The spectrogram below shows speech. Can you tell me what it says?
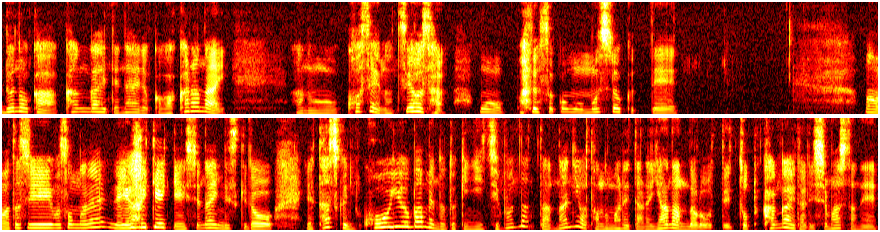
るのか考えてないのかわからないあの個性の強さ。もうまだそこも面白くって。まあ私もそんなね、恋愛経験してないんですけど、いや確かにこういう場面の時に自分だったら何を頼まれたら嫌なんだろうってちょっと考えたりしましたね。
